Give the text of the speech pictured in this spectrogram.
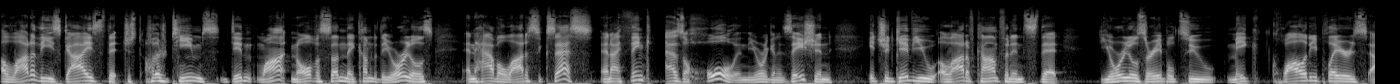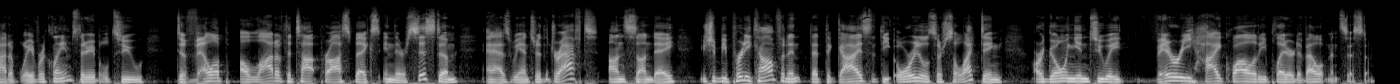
a lot of these guys that just other teams didn't want, and all of a sudden they come to the Orioles and have a lot of success. And I think as a whole in the organization, it should give you a lot of confidence that the Orioles are able to make quality players out of waiver claims. They're able to develop a lot of the top prospects in their system. And as we enter the draft on Sunday, you should be pretty confident that the guys that the Orioles are selecting are going into a very high quality player development system.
